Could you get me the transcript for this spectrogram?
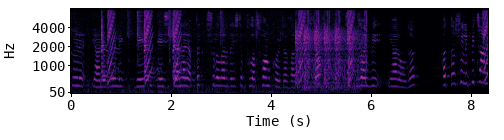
Şöyle yani böyle değişik değişik yerler yaptık. Şuralara da işte platform koyacağız arkadaşlar. Çok güzel bir yer olacak. Hatta şöyle bir tane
